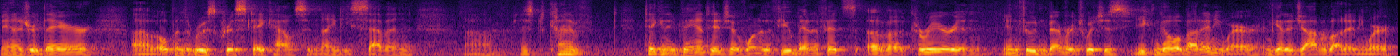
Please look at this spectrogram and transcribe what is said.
manager there. Uh, opened the Ruth's Chris Steakhouse in 97. Um, just kind of taken advantage of one of the few benefits of a career in, in food and beverage, which is you can go about anywhere and get a job about anywhere.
